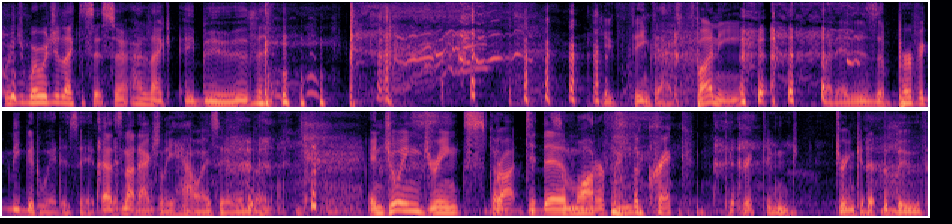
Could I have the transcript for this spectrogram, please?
would you- where would you like to sit, sir? I like a booth. You think that's funny, but it is a perfectly good way to say it. That's not actually how I say it, but enjoying drinks Go brought to them some water from the creek. the crick and drink it at the booth.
